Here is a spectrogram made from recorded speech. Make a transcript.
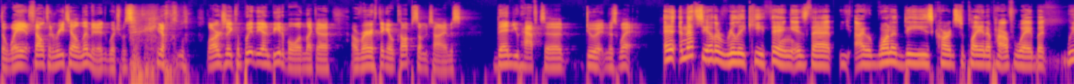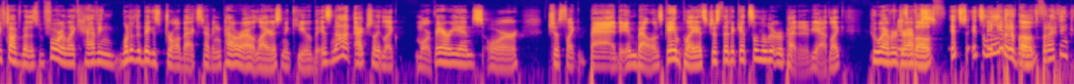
the way it felt in retail limited, which was you know largely completely unbeatable and like a, a rare thing it would come up sometimes, then you have to do it in this way. And, and that's the other really key thing is that I wanted these cards to play in a powerful way, but we've talked about this before. Like having one of the biggest drawbacks to having power outliers in a cube is not actually like more variance or just like bad imbalanced gameplay. It's just that it gets a little bit repetitive. Yeah, like whoever It's drafts both. it's it's a It little bit of both, both. but I think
